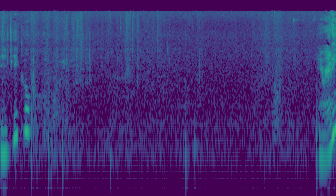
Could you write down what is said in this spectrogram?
Daisy good boy. You ready?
